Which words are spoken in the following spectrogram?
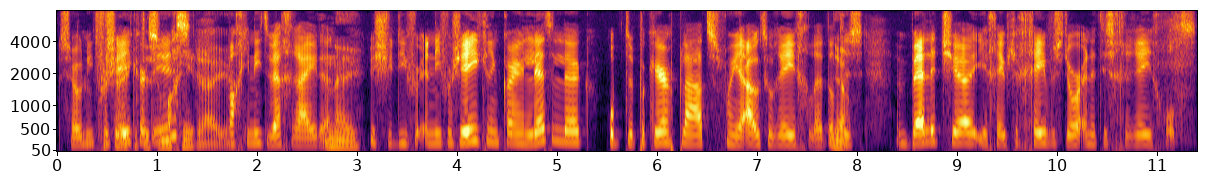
zo niet verzekerd, is, is, mag je niet rijden. mag je niet wegrijden. Nee. Dus je die, en die verzekering kan je letterlijk op de parkeerplaats van je auto regelen. Dat is een belletje, je geeft je gegevens door en het is geregeld.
